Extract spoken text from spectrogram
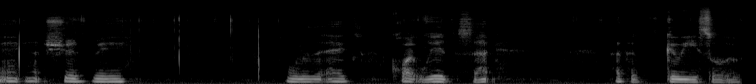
Okay, that should be all of the eggs. Quite weird, the sack. Like a gooey sort of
